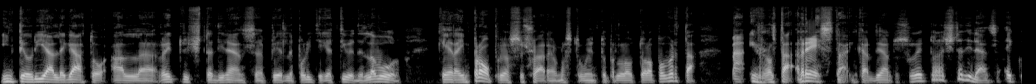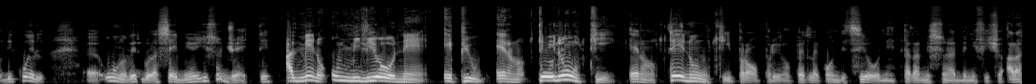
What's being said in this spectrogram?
in teoria allegato al reddito di cittadinanza per le politiche attive del lavoro, che era improprio associare a uno strumento per la lotta alla povertà, ma in realtà resta incardinato sul reddito della cittadinanza. Ecco, di quel eh, 1,6 milioni di soggetti, almeno un milione e più erano tenuti, erano tenuti proprio per le condizioni per l'ammissione al beneficio alla,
